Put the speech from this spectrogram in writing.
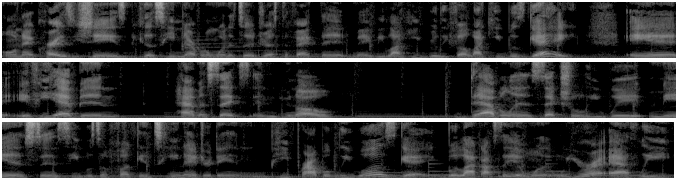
on that crazy shit is because he never wanted to address the fact that maybe like he really felt like he was gay. And if he had been having sex and you know dabbling sexually with men since he was a fucking teenager, then he probably was gay. But like I said, when, when you're an athlete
